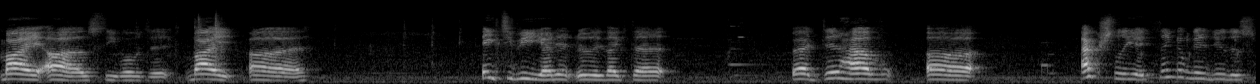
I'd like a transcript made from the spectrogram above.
My uh, let's see, what was it? My uh. ATV, I didn't really like that. But I did have, uh, actually, I think I'm going to do this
